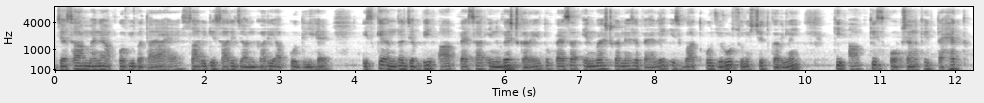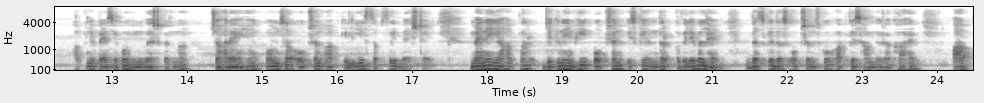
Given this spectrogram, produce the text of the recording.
जैसा मैंने आपको अभी बताया है, सारी की सारी जानकारी आपको दी है, इसके अंदर जब भी आप पैसा इन्वेस्ट करें तो पैसा इन्वेस्ट करने से पहले इस बात को ज़रूर सुनिश्चित कर लें कि आप किस ऑप्शन के तहत अपने पैसे को इन्वेस्ट करना चाह रहे हैं कौन सा ऑप्शन आपके लिए सबसे बेस्ट है। मैंने यहाँ पर जितने भी ऑप्शन इसके अंदर अवेलेबल हैं, दस के दस ऑप्शंस को आपके सामने रखा है। आप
